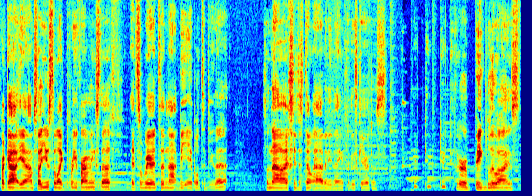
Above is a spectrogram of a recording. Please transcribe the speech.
Forgot, yeah. I'm so used to like pre-farming stuff. It's weird to not be able to do that. So now I actually just don't have anything for these characters. Her big blue eyes.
